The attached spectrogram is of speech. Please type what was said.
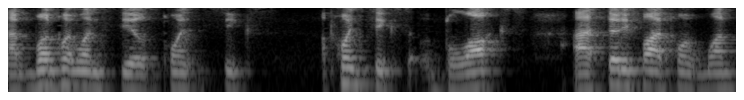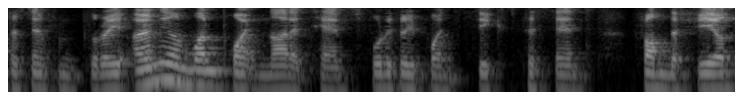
Um, 1.1 steals, 0.6 0.6 blocks, uh, 35.1% from three, only on 1.9 attempts, 43.6% from the field.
